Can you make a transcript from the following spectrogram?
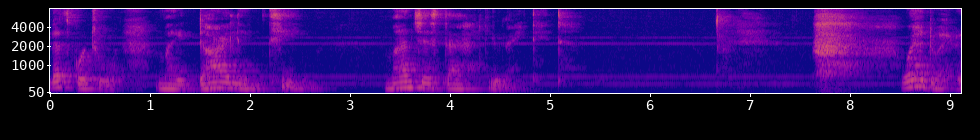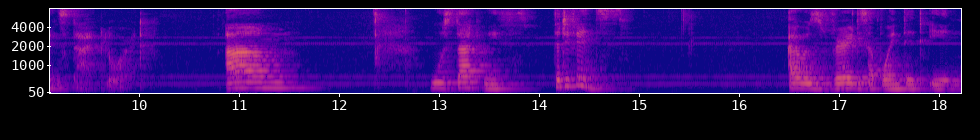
let's go to my darling team, Manchester United. Where do I even start, Lord? Um, we'll start with the defense. I was very disappointed in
